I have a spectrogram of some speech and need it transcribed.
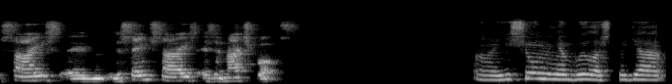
size, um, the same size as a matchbox. А, Еще у меня было, что я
